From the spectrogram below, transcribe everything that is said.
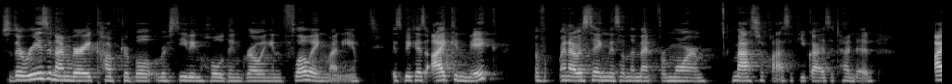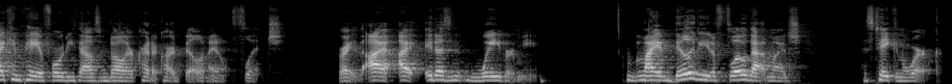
So the reason I'm very comfortable receiving, holding, growing, and flowing money is because I can make, and I was saying this on the Meant for More masterclass, if you guys attended, I can pay a $40,000 credit card bill and I don't flinch, right? I, I, it doesn't waver me my ability to flow that much has taken work.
